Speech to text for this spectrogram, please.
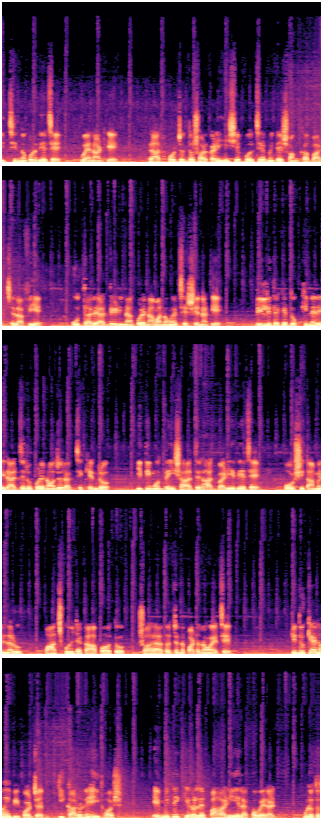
বিচ্ছিন্ন করে দিয়েছে ওয়েনার্ডকে রাত পর্যন্ত সরকারি হিসেব বলছে মৃতের সংখ্যা বাড়ছে লাফিয়ে। উদ্ধারে আর দেরি না করে নামানো হয়েছে সেনাকে। দিল্লি থেকে দক্ষিণের এই রাজ্যের উপরে নজর রাখছে কেন্দ্র। ইতিমধ্যেই সাহায্যের হাত বাড়িয়ে দিয়েছে পড়শি তামিলনাড়ু। পাঁচ কোটি টাকা আপাতত সহায়তার জন্য পাঠানো হয়েছে। কিন্তু কেন এই বিপর্যয়? কি কারণে এই ধস? এমনিতেই কেরলের পাহাড়ি এলাকা ওয়েরাড মূলত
